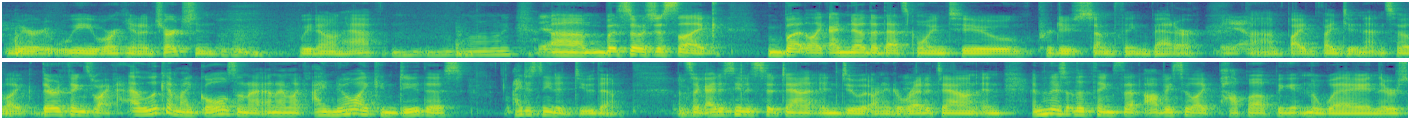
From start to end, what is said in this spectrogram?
we're we work in a church and we don't have a lot of money. Yeah. Um, but so it's just like but like I know that that's going to produce something better Yeah. uh, by by doing that. And so like there are things where like I look at my goals and I and I'm like I know I can do this. I just need to do them. It's like I just need to sit down and do it. I need to write it down, and and then there's other things that obviously like pop up and get in the way. And there's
